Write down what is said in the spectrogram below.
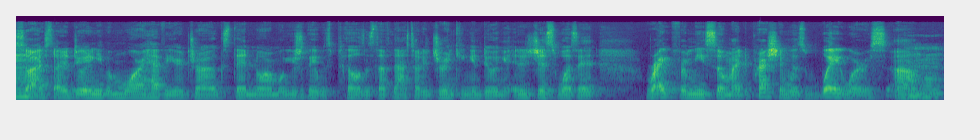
So I started doing even more heavier drugs than normal. Usually it was pills and stuff. Now I started drinking and doing it, and it just wasn't right for me. So my depression was way worse. Um,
